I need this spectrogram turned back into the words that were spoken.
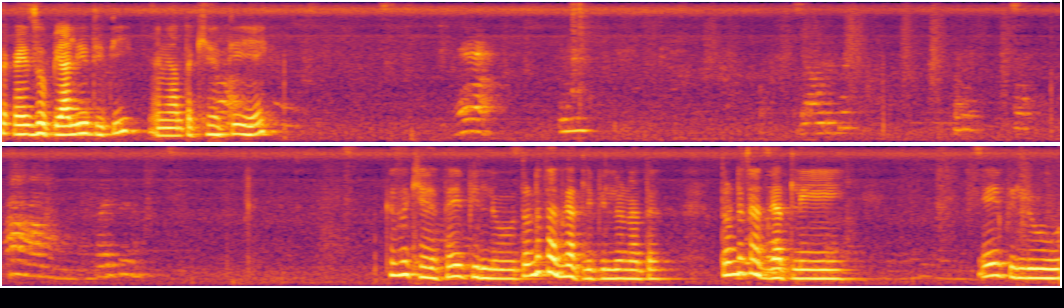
सकाळी झोपी आली होती ती आणि आता खेळतीये. कसं खेळतंय पिल्लू? तोंडच हात घातली पिल्लू ना तर तोंडच हात घातली. ए पिल्लू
